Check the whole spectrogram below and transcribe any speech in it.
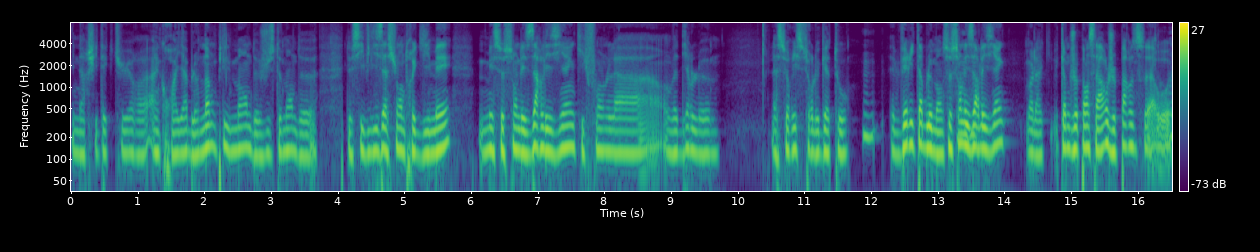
une architecture euh, incroyable, un empilement de justement de, de civilisation entre guillemets, mais ce sont les Arlésiens qui font la, on va dire le, la cerise sur le gâteau. Et Véritablement, ce sont les Arlésiens. Voilà, quand je pense à Arles, je pense à- aux, Aux,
